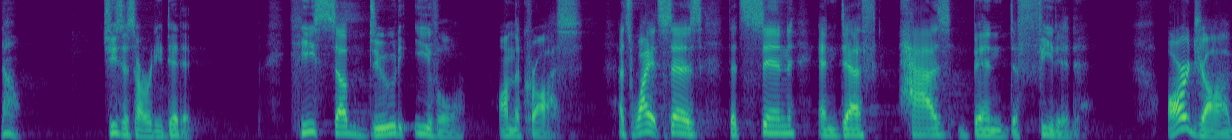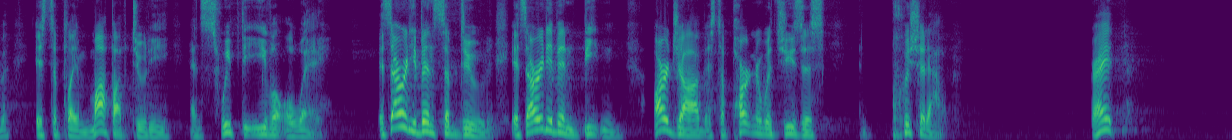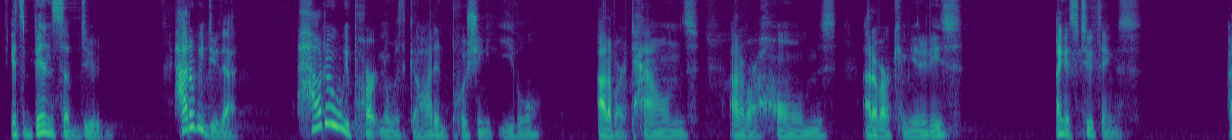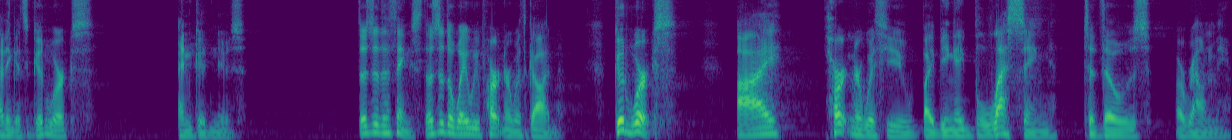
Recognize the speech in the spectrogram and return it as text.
No. Jesus already did it. He subdued evil on the cross. That's why it says that sin and death has been defeated. Our job is to play mop up duty and sweep the evil away. It's already been subdued, it's already been beaten. Our job is to partner with Jesus and push it out. Right? It's been subdued. How do we do that? How do we partner with God in pushing evil out of our towns, out of our homes, out of our communities? I think it's two things. I think it's good works and good news. Those are the things. Those are the way we partner with God. Good works. I partner with you by being a blessing to those around me.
